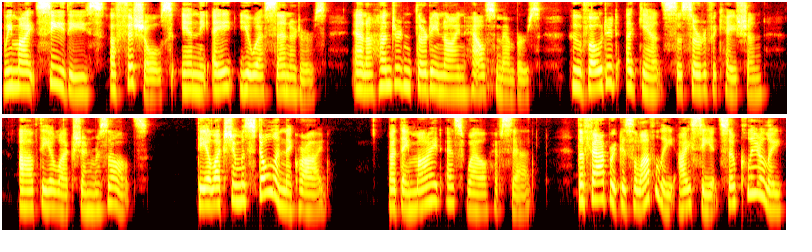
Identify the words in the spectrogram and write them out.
We might see these officials in the eight U.S. senators and 139 House members who voted against the certification of the election results. The election was stolen, they cried but they might as well have said, The fabric is lovely, I see it so clearly,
